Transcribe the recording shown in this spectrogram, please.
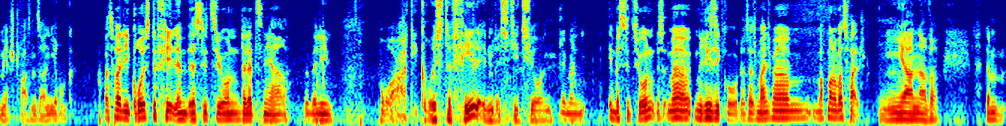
mehr Straßensanierung. Was war die größte Fehlinvestition der letzten Jahre für Berlin? Boah, die größte Fehlinvestition. Ich meine, Investition ist immer ein Risiko. Das heißt, manchmal macht man noch was falsch. Ja, na, dann,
